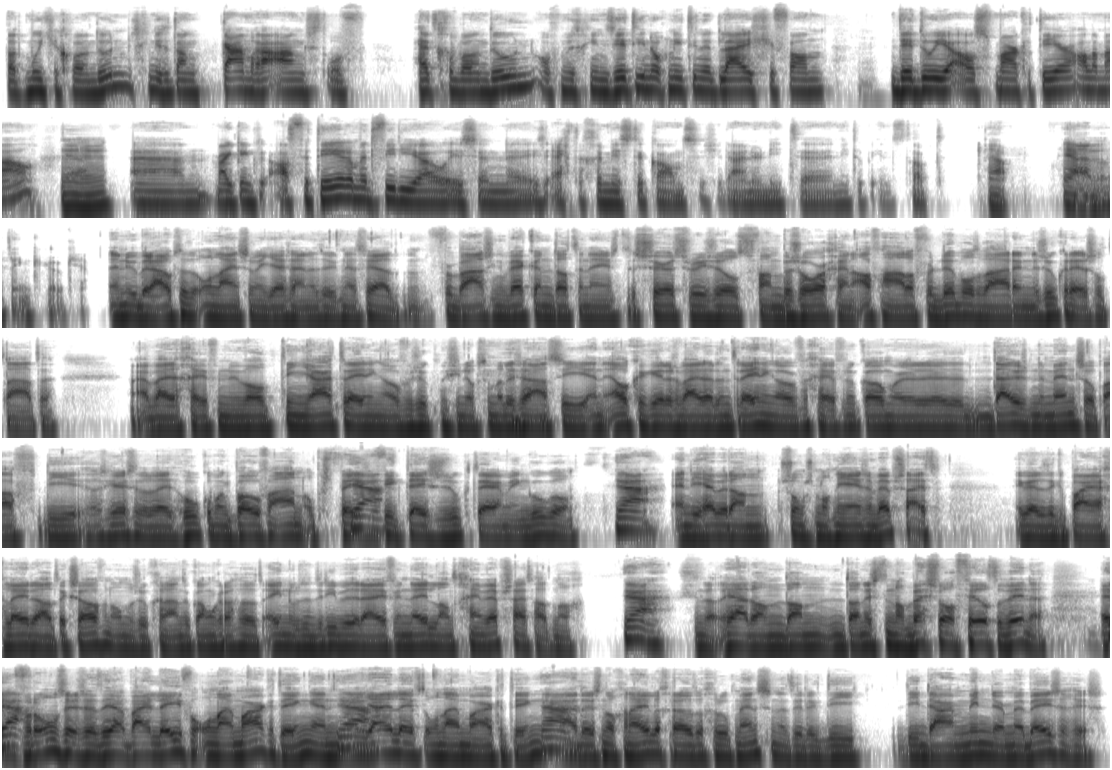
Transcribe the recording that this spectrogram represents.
dat moet je gewoon doen. Misschien is het dan cameraangst of het gewoon doen. Of misschien zit hij nog niet in het lijstje van dit doe je als marketeer allemaal. Mhm. Ehm, maar ik denk adverteren met video is, een, eh, is echt een gemiste kans als je daar nu niet, uh, niet op instapt. Ja. Ja, dat denk ik ook. Ja. En überhaupt het online, want jij zei natuurlijk net, ja, verbazingwekkend dat ineens de search results van bezorgen en afhalen verdubbeld waren in de zoekresultaten. Maar wij geven nu al tien jaar training over zoekmachine-optimalisatie. En elke keer als wij daar een training over geven, dan komen er duizenden mensen op af die als eerste willen weten hoe kom ik bovenaan op specifiek deze zoekterm in Google. Ja. En die hebben dan soms nog niet eens een website. Ik weet dat ik een paar jaar geleden had ik zelf een onderzoek gedaan. Toen kwam ik erachter dat één op de drie bedrijven in Nederland geen website had nog. Ja, ja dan, dan, dan is er nog best wel veel te winnen. En voor ons is het, ja, wij leven online marketing en, jij leeft online marketing. Maar er is nog een hele grote groep mensen natuurlijk die, die daar minder mee bezig is.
